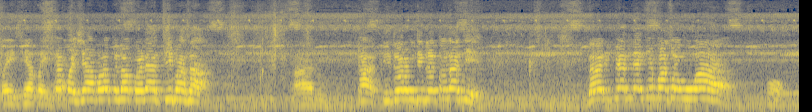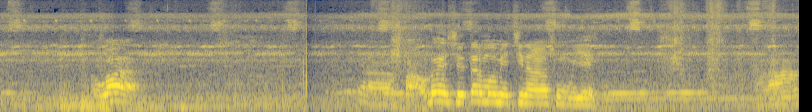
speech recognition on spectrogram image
પૈસા પૈસા. પૈસા આપણે પેલા પડ્યા છીએ પાછા. સારું. હા તિજોરીમાંથી લેતો જાજે દસ રૂપિયા લેજે પાછો ઉવા. ઉવા. આ પાવડો એ ખેતરમાં મેચીને આવ્યો છું હું એ. હા.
